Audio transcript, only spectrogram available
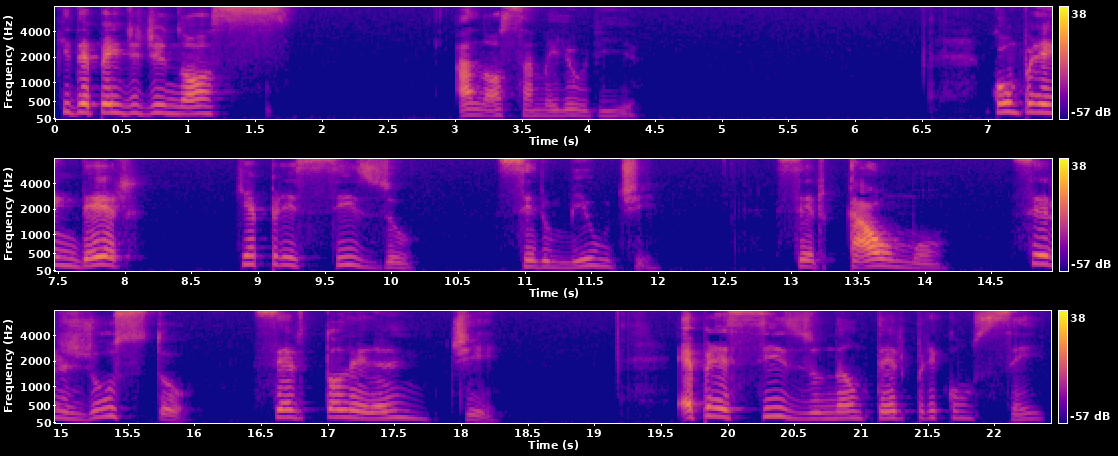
que depende de nós a nossa melhoria, compreender que é preciso ser humilde, ser calmo, ser justo, ser tolerante. É preciso não ter preconceito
